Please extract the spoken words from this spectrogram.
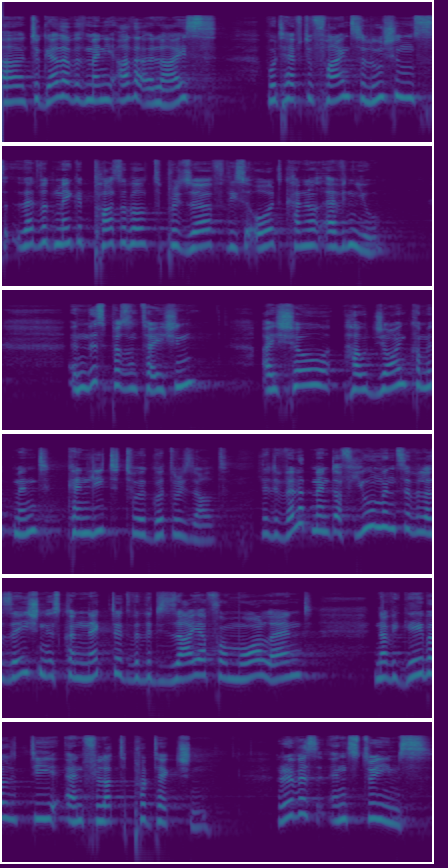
uh, together with many other allies, would have to find solutions that would make it possible to preserve this old canal avenue. In this presentation, I show how joint commitment can lead to a good result. The development of human civilization is connected with the desire for more land, navigability and flood protection. Rivers and streams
